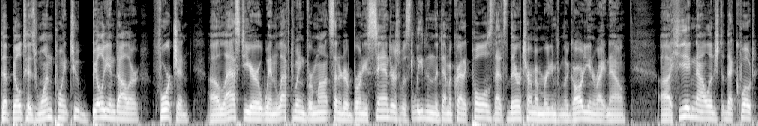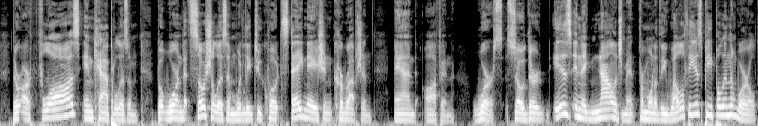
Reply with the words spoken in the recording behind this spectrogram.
that built his $1.2 billion fortune. Uh, last year, when left wing Vermont Senator Bernie Sanders was leading the Democratic polls, that's their term. I'm reading from The Guardian right now. Uh, he acknowledged that, quote, there are flaws in capitalism, but warned that socialism would lead to, quote, stagnation, corruption, and often worse. So there is an acknowledgement from one of the wealthiest people in the world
